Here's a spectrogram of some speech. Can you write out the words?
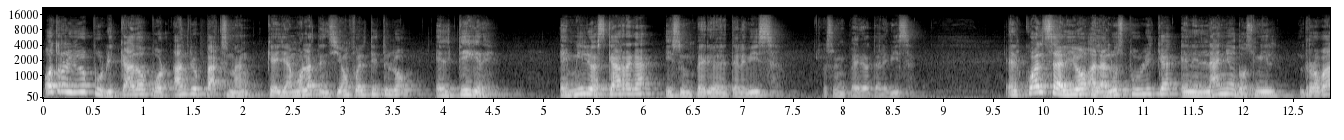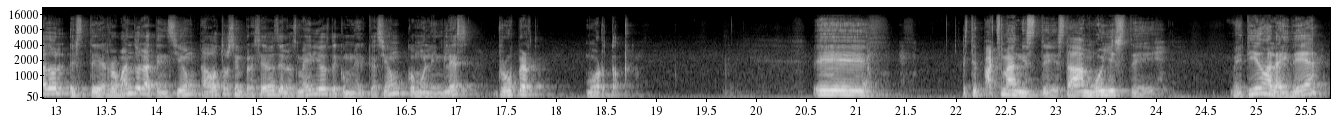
otro libro publicado por Andrew Paxman que llamó la atención fue el título El Tigre, Emilio Azcárraga y su imperio de Televisa, su imperio Televisa, el cual salió a la luz pública en el año 2000, robado, este, robando la atención a otros empresarios de los medios de comunicación como el inglés Rupert Murdoch. Eh, este Paxman este, estaba muy este, metido a la idea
